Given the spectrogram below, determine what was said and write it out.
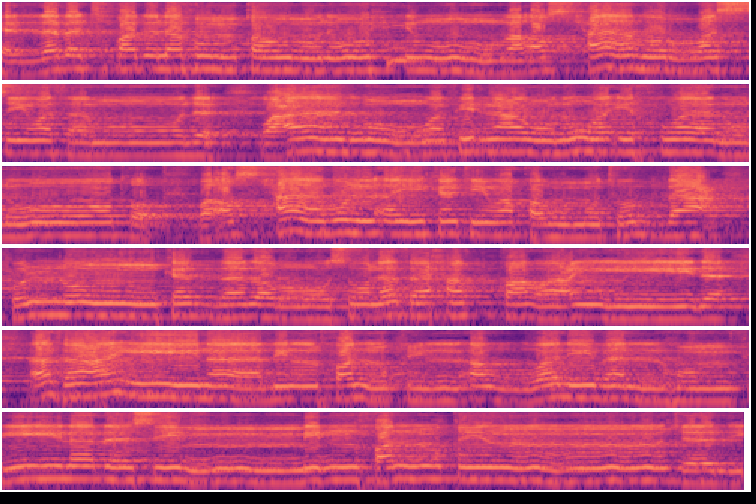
كذبت قبلهم قوم نوح وأصحاب الرس وثمود وعاد وفرعون وإخوان لوط وأصحاب الأيكة وقوم تبع كل كذب الرسل فحق وعيد أفعينا بالخلق الأول بل هم في لبس من خلق جديد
